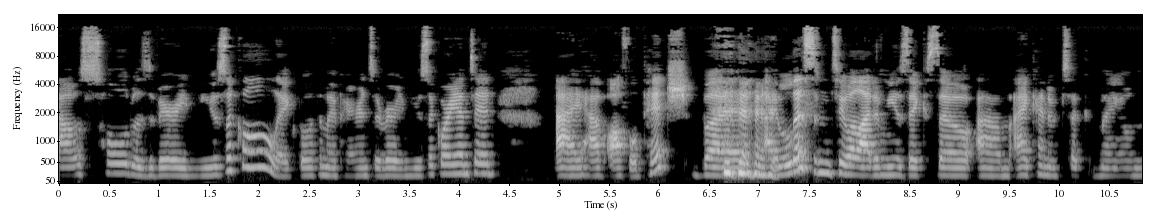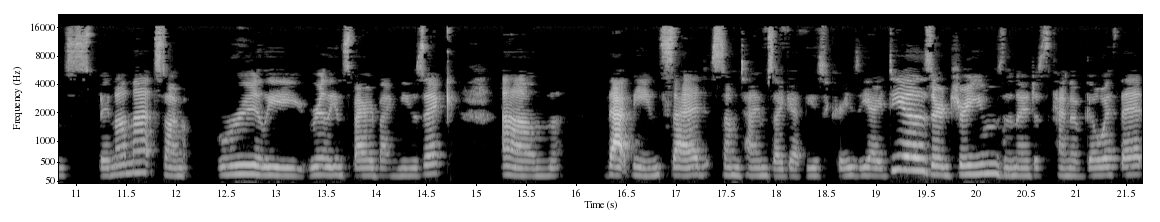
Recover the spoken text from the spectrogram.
household was very musical. Like both of my parents are very music oriented. I have awful pitch, but I listen to a lot of music, so um, I kind of took my own spin on that. So I'm really, really inspired by music. Um, that being said, sometimes I get these crazy ideas or dreams and I just kind of go with it.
